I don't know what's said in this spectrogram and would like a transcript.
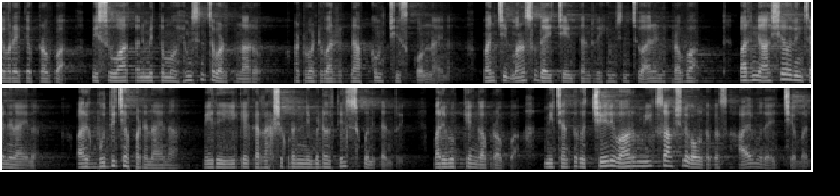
ఎవరైతే ప్రభు మీ సువార్త నిమిత్తము హింసించబడుతున్నారో అటువంటి వారిని జ్ఞాపకం చేసుకోండి నాయన. మంచి మనసు దయచేయండి తండ్రి హింసించు వారిని ప్రభు. వారిని ఆశీర్వదించండి నాయన. వారికి బుద్ధి చెప్పండి నాయన. మీరే ఏకైక రక్షకుడని నీ బిడ్డలు తెలుసుకుని తండ్రి. మరి ముఖ్యంగా ప్రభు మీ చెంతకు చేరి వారు మీకు సాక్షులుగా ఉండగా సహాయము దయచేయమని.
